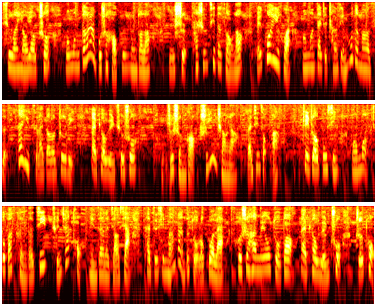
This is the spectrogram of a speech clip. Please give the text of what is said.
去玩摇摇车。萌萌当然不是好糊弄的了，于是他生气的走了。没过一会儿，萌萌戴着长颈鹿的帽子再一次来到了这里，卖票员却说：“你这身高是硬伤呀，赶紧走吧。”这招不行，萌萌就把肯德基全家桶粘在了脚下。他自信满满的走了过来，可是还没有走到卖票员处，纸筒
